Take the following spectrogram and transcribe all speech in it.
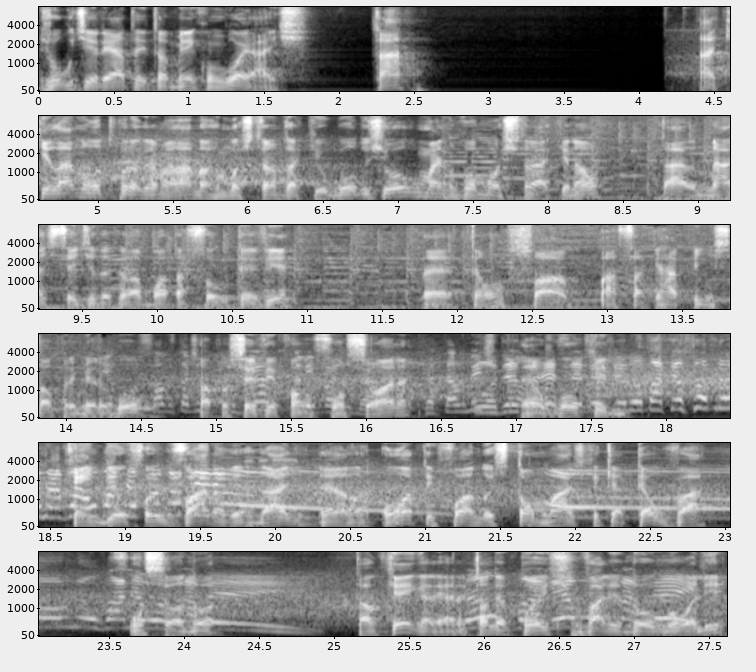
jogo direto aí também com o Goiás, tá? Aqui lá no outro programa lá nós mostramos aqui o gol do jogo, mas não vou mostrar aqui não, tá? Mais cedida pela Botafogo TV. Né? Então, só passar aqui rapidinho, só o primeiro gol, só para você ver como funciona. É o gol que quem deu foi o VAR, na verdade. Né? Ontem foi uma noite tão mágica que até o VAR funcionou. Tá ok, galera? Então depois validou o gol ali.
